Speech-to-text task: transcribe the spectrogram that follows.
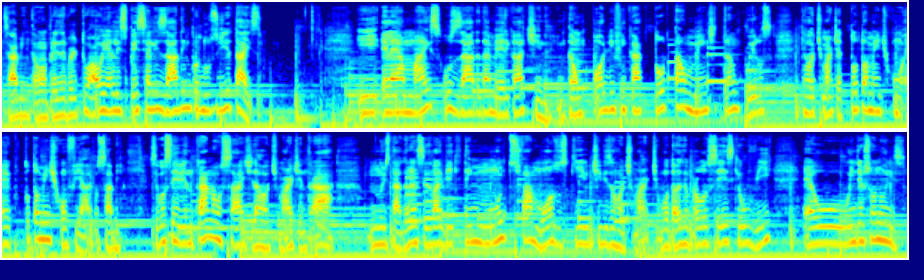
sabe? Então é uma empresa virtual e ela é especializada em produtos digitais e ela é a mais usada da América Latina. Então podem ficar totalmente tranquilos que a Hotmart é totalmente, é totalmente confiável, sabe? Se você entrar no site da Hotmart, entrar no Instagram, vocês vai ver que tem muitos famosos que utilizam Hotmart. Eu vou dar um exemplo para vocês que eu vi, é o Whindersson Nunes.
